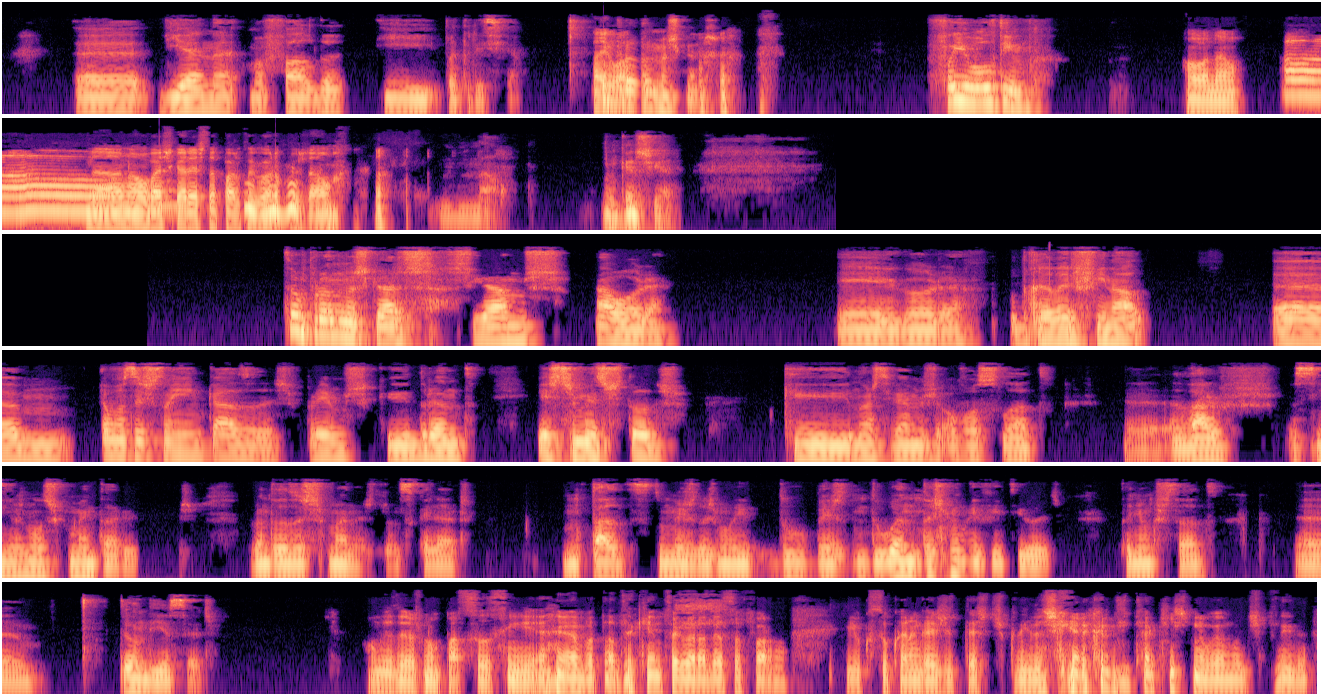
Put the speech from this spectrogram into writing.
uh, Diana, Mafalda e Patrícia. Ah, igual. Pronto, meus caros. Foi o último. Oh, não. Oh. Não, não vai chegar a esta parte agora, pois não. não, não quero chegar. Então pronto, meus caros, chegamos à hora. É agora o derradeiro final. Um, a vocês que estão aí em casa, esperemos que durante estes meses todos que nós estivemos ao vosso lado uh, a dar-vos assim os nossos comentários durante todas as semanas, durante se calhar metade do mês, 2000, do, mês do ano 2022 tenham gostado. Uh, até um dia, sério. Oh meu Deus, não passo assim a batata quente agora dessa forma. Eu que sou caranguejo de testes despedidas, quero acreditar que isto não é uma despedida.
